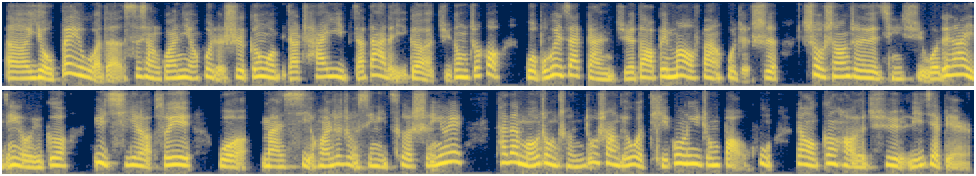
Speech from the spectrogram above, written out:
呃有悖我的思想观念，或者是跟我比较差异比较大的一个举动之后，我不会再感觉到被冒犯或者是受伤之类的情绪。我对他已经有一个预期了，所以我蛮喜欢这种心理测试，因为他在某种程度上给我提供了一种保护，让我更好的去理解别人。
